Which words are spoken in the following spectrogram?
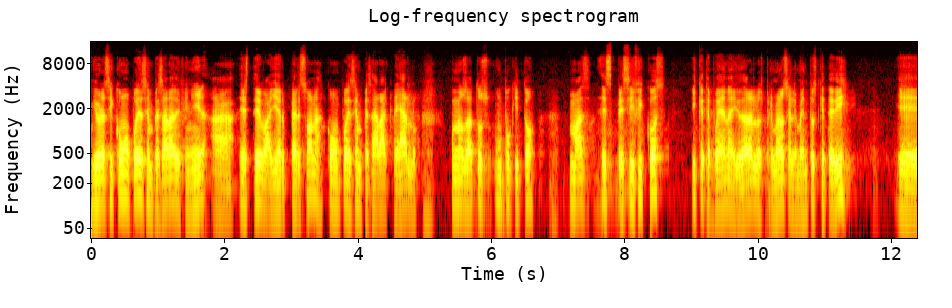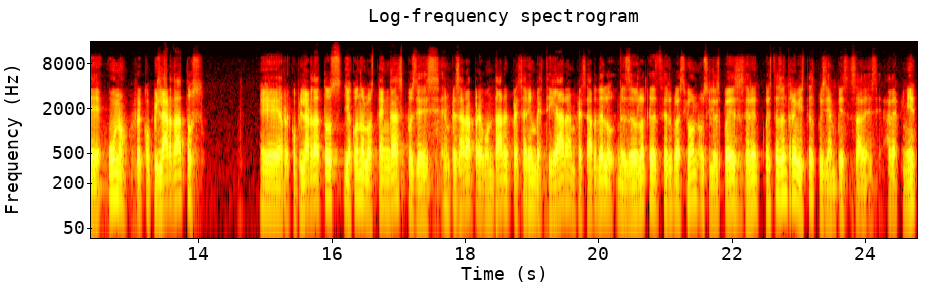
Y ahora sí, ¿cómo puedes empezar a definir a este buyer persona? ¿Cómo puedes empezar a crearlo? Unos datos un poquito más específicos y que te pueden ayudar a los primeros elementos que te di. Eh, uno, recopilar datos. Eh, recopilar datos, ya cuando los tengas, pues empezar a preguntar, empezar a investigar, a empezar de lo, desde la observación o si les puedes hacer encuestas o entrevistas, pues ya empiezas a, a definir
